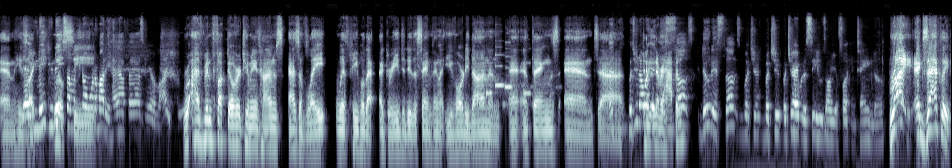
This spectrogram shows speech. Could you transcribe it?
and he's yeah, like, you need you "We'll someone. You don't see." want nobody half-ass in your life. dude. I've been fucked over too many times as of late with people that agreed to do the same thing that you've already done and and, and things, and uh, but you know what? it never happen? Sucks. Dude, it sucks. But you're but you but you're able to see who's on your fucking team, though. right, exactly.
